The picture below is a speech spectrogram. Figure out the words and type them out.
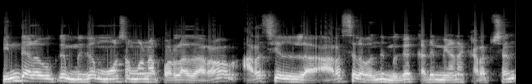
இந்த அளவுக்கு மிக மோசமான பொருளாதாரம் அரசியல் அரசில் வந்து மிக கடுமையான கரப்ஷன்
